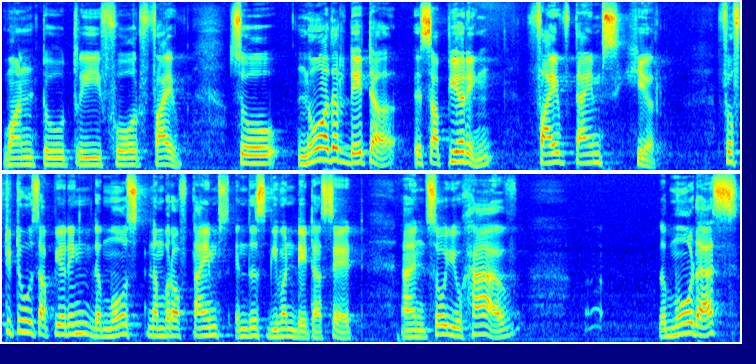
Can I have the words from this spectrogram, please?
1, 2, 3, 4, 5. So, no other data is appearing 5 times here. 52 is appearing the most number of times in this given data set and so you have the mode as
